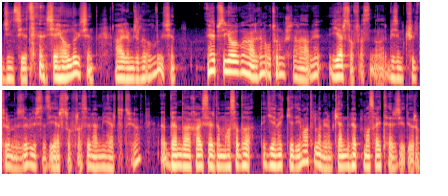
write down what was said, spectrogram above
cinsiyet şey olduğu için ayrımcılığı olduğu için. Hepsi yorgun argın oturmuşlar abi. Yer sofrasındalar. Bizim kültürümüzde bilirsiniz yer sofrası önemli yer tutuyor. Ben daha Kayseri'de masada yemek yediğimi hatırlamıyorum. Kendim hep masayı tercih ediyorum.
